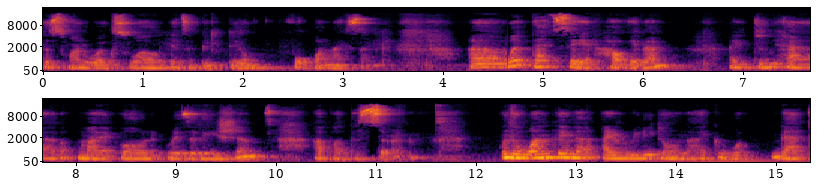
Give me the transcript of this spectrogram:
this one works well, it's a big deal for on my side. Uh, with that said, however, I do have my own reservations about the serum. The one thing that I really don't like, that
